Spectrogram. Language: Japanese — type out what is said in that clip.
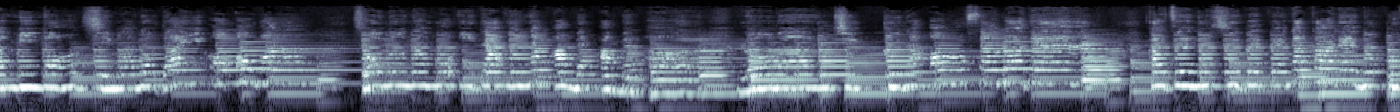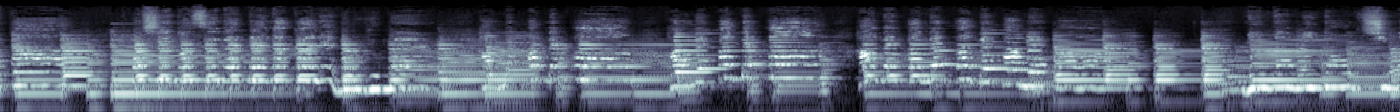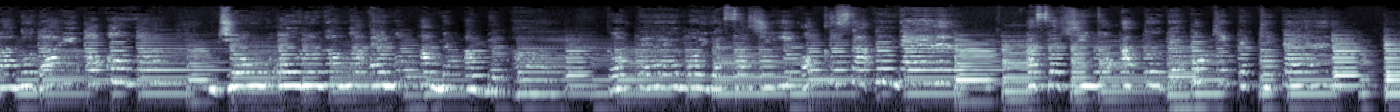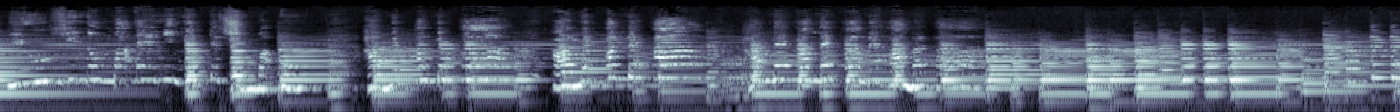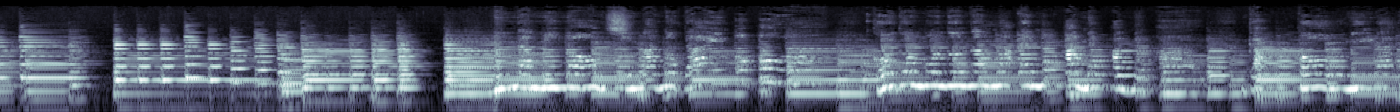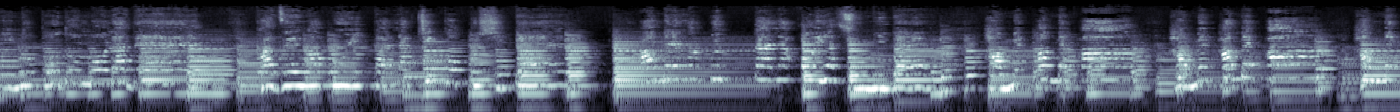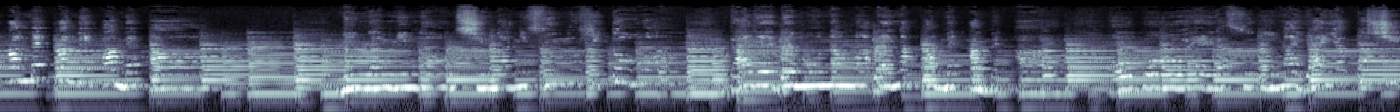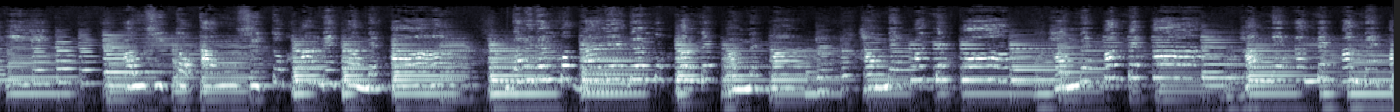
南の島の大王はその名も偉大なハメハメハロマンチックな王様で風のすべてが彼の歌。星のすべてが彼の夢。女王の名前もハメハメハとても優しい奥さん島の大王は子供の名前もアメアメハ学校未来の子供らで風が吹いたら遅刻して雨が降ったらお休みでハメう人会う人雨雨あ誰でも誰でも雨雨あはめはめあはめはめあはめはめあ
